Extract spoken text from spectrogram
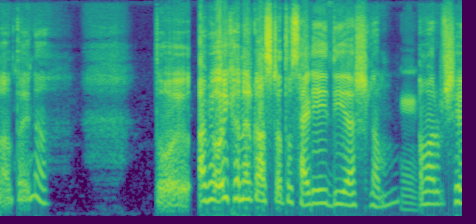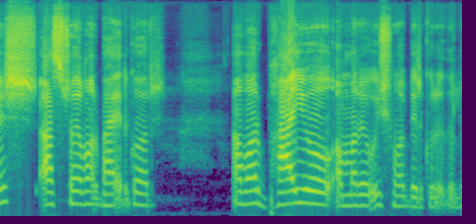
না তাই না? তো আমি ওইখানের কাজটা তো ছাড়িয়েই দিয়ে আসলাম। আমার শেষ আশ্রয় আমার ভাইয়ের ঘর। আমার ভাইও আমার ওই সময় বের করে দিল।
